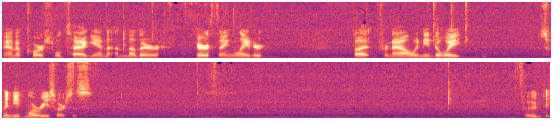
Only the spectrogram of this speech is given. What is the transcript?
And of course, we'll tag in another air thing later. But for now, we need to wait. So we need more resources. Food.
